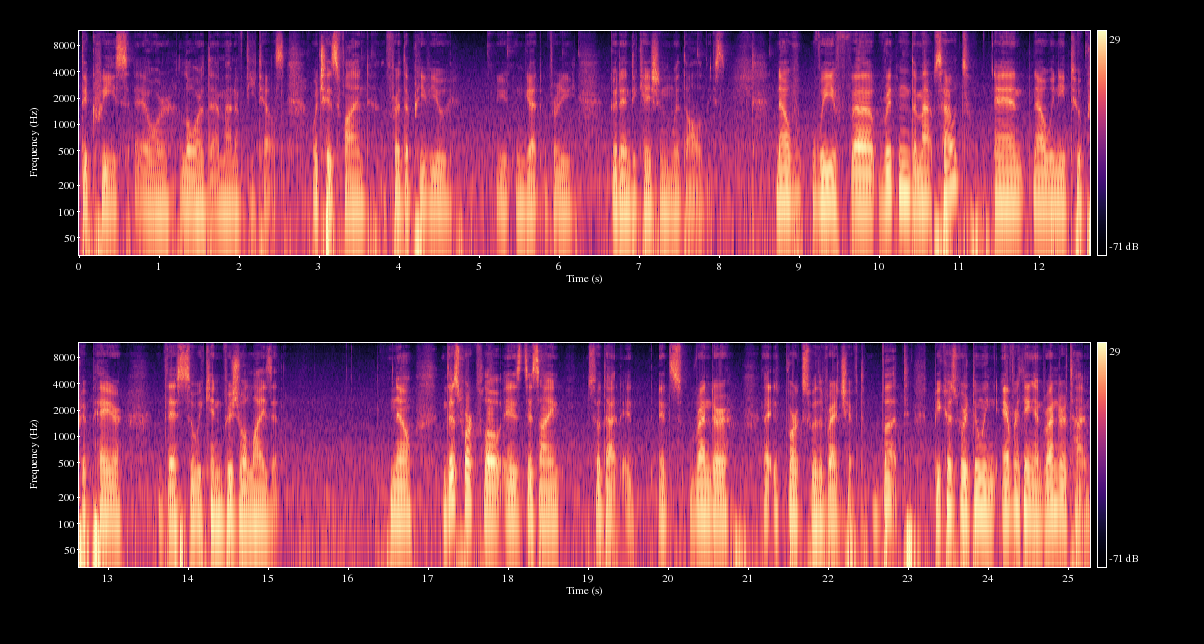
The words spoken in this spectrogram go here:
decrease or lower the amount of details which is fine. For the preview you can get a very good indication with all of these. Now we've uh, written the maps out and now we need to prepare this so we can visualize it. Now this workflow is designed so that it it's render it works with redshift. But because we're doing everything at render time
